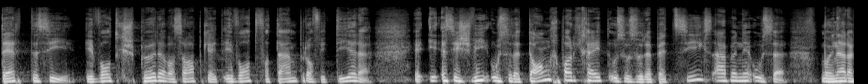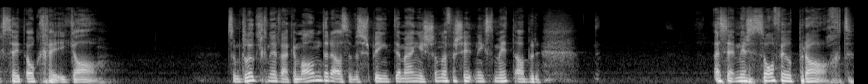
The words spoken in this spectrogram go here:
dort sein. Ich will spüren, was abgeht. Ich will von dem profitieren. Es ist wie aus einer Dankbarkeit, aus, aus einer Beziehungsebene raus, wo ich dann gesagt okay, ich gehe. Zum Glück nicht wegen dem anderen, also es springt ja manchmal schon noch Verschiedenes mit, aber es hat mir so viel gebracht.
